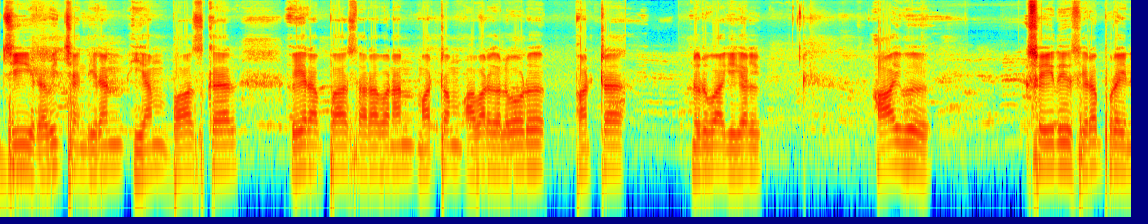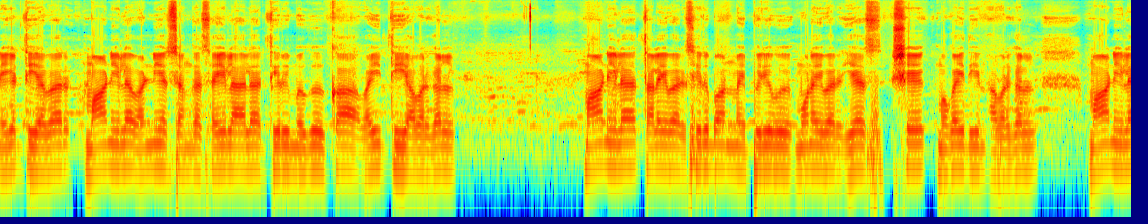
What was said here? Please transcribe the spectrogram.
ஜி ரவிச்சந்திரன் எம் பாஸ்கர் வீரப்பா சரவணன் மற்றும் அவர்களோடு மற்ற நிர்வாகிகள். ஆய்வு செய்து சிறப்புரை நிகழ்த்தியவர் மாநில வன்னியர் சங்க செயலாளர் திருமிகு க. வைத்தி அவர்கள். மாநில தலைவர் சிறுபான்மை பிரிவு முனைவர் எஸ். ஷேக் முகைதீன் அவர்கள். மாநில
